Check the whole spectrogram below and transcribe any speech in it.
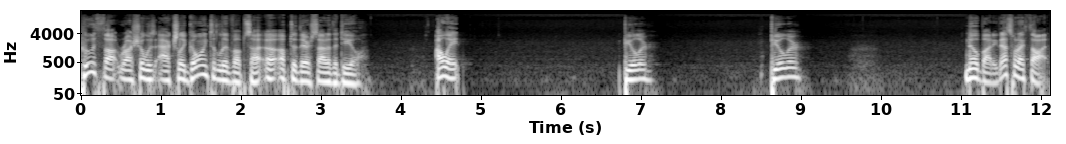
Who thought Russia was actually going to live up, uh, up to their side of the deal? I'll wait. Bueller? Bueller? Nobody. That's what I thought.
